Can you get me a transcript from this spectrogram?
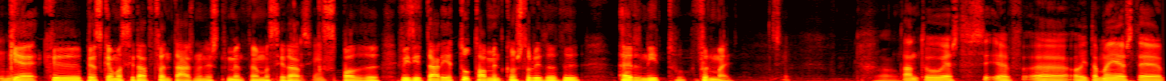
Uhum. que, é, que penso que é uma cidade fantasma neste momento, não é uma cidade Sim. que se pode visitar e é totalmente construída de arenito vermelho. Uau. Tanto este, eh, f- eh, e também este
